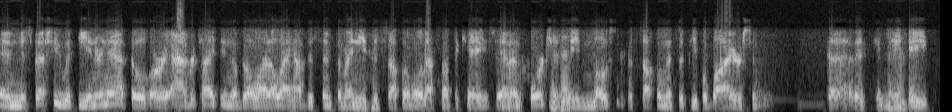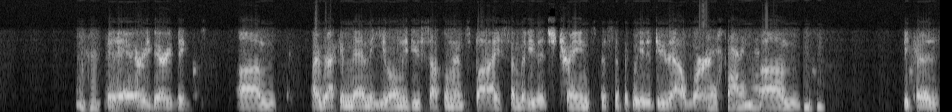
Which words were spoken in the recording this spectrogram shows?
and especially with the internet, they'll or advertising, they'll go on. Oh, I have this symptom, I need mm-hmm. this supplement. Well, that's not the case, and unfortunately, mm-hmm. most of the supplements that people buy are some that it can mm-hmm. mm-hmm. very, very big. Um, I recommend that you only do supplements by somebody that's trained specifically to do that work. Understanding it. Um, mm-hmm. Because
